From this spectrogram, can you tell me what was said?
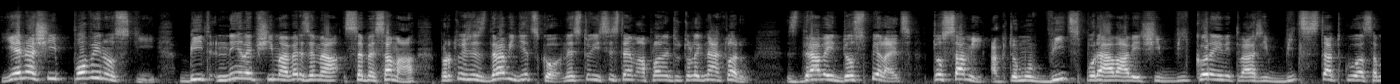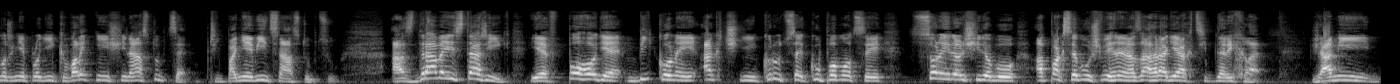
Je naší povinností být nejlepšíma verzema sebe sama, protože zdravý děcko nestojí systém a planetu tolik nákladů. Zdravý dospělec to samý a k tomu víc podává větší výkony, vytváří víc statků a samozřejmě plodí kvalitnější nástupce, případně víc nástupců. A zdravý stařík je v pohodě, výkonný, akční, kruce, ku pomoci, co nejdelší dobu a pak se buš vyhne na zahradě a chcípne rychle. Žádný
